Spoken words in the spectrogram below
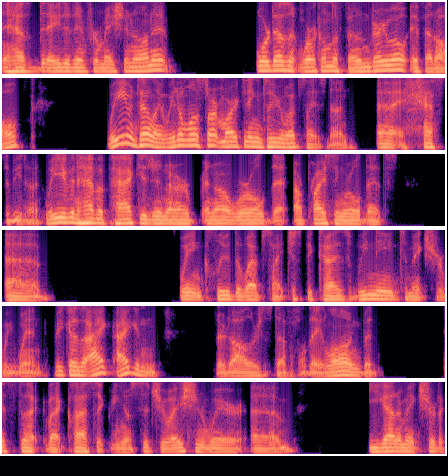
it has dated information on it, or doesn't work on the phone very well, if at all. We even tell like we don't want to start marketing until your website's done. Uh, it has to be done. We even have a package in our in our world that our pricing world that's uh, we include the website just because we need to make sure we win. Because I I can throw dollars and stuff all day long, but it's that that classic you know situation where um, you got to make sure to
